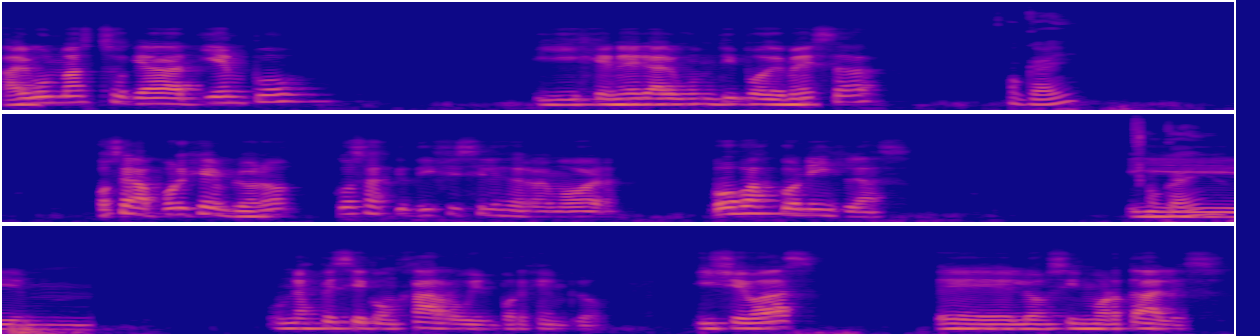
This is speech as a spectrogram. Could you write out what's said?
algún mazo que haga tiempo y genere algún tipo de mesa. Ok, O sea, por ejemplo, ¿no? Cosas difíciles de remover. Vos vas con islas y mm, una especie con Harrowing, por ejemplo, y llevas eh, los inmortales,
